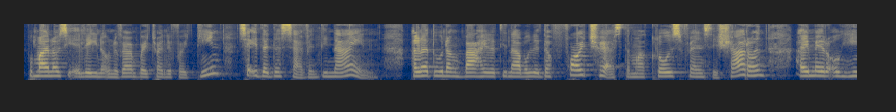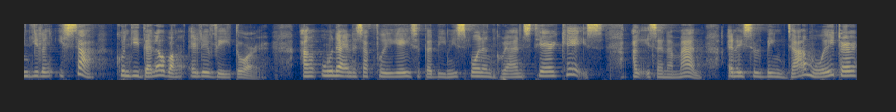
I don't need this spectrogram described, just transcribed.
Pumanaw si Elaine noong November 2014 sa edad na 79. Ang naturang bahay na tinawag na The Fortress ng mga close friends ni Sharon ay mayroong hindi lang isa kundi dalawang elevator. Ang una ay nasa foyer sa tabi mismo ng grand staircase. Ang isa naman ay nagsilbing dumb waiter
